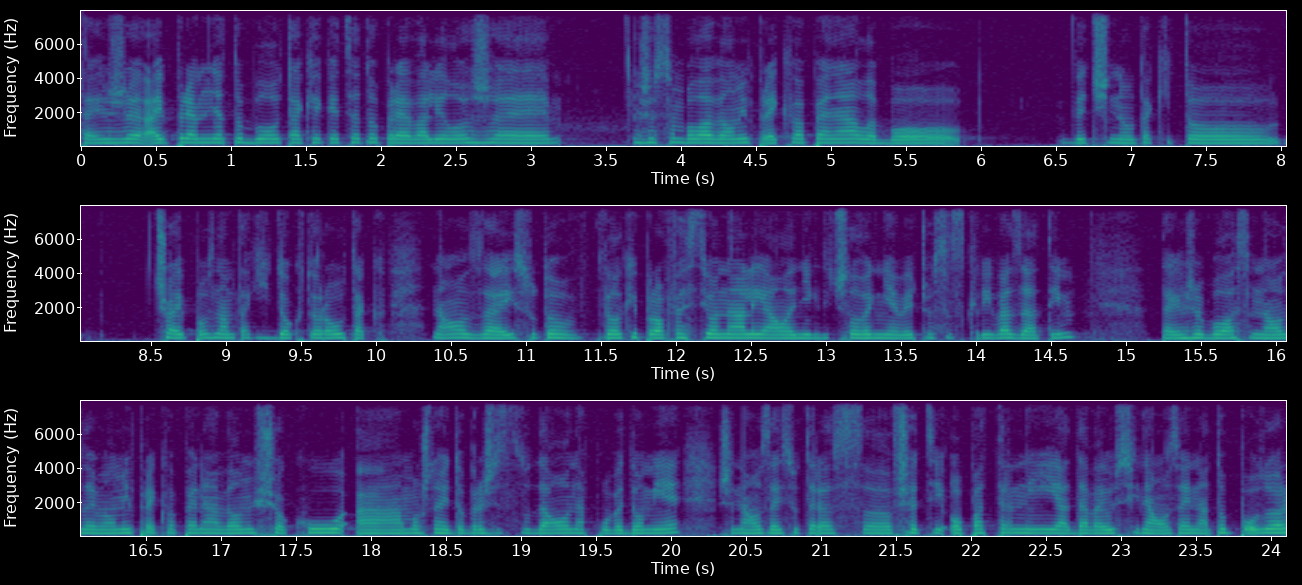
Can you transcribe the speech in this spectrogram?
Takže aj pre mňa to bolo také, keď sa to prevalilo, že, že som bola veľmi prekvapená, lebo väčšinou takýto čo aj poznám takých doktorov, tak naozaj sú to veľkí profesionáli, ale nikdy človek nevie, čo sa skrýva za tým. Takže bola som naozaj veľmi prekvapená, veľmi v šoku a možno aj dobre, že sa to dalo na povedomie, že naozaj sú teraz e, všetci opatrní a dávajú si naozaj na to pozor.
